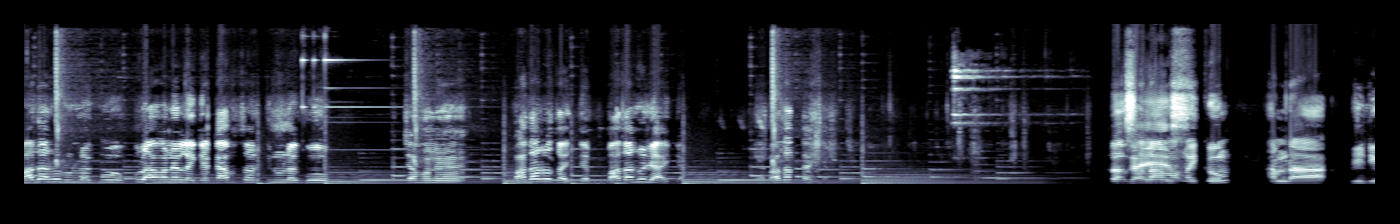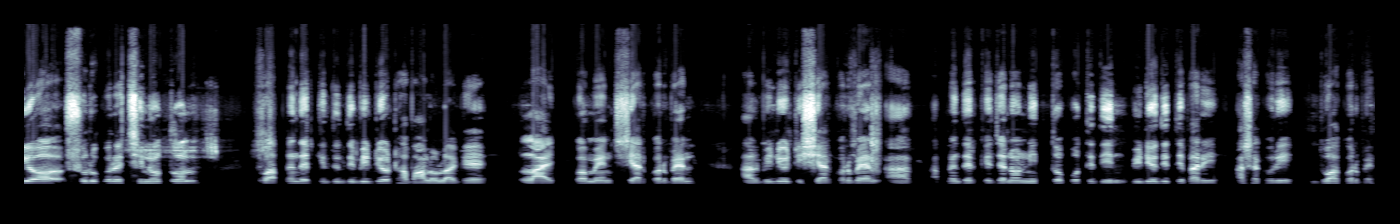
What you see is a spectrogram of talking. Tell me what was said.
বাজার হরুর লাগবো কুলা মানে লাগে কাপড় কিনু লাগবো। যখন বাজারও যাইতে বাজার হরে আইতা বাজার যাইতা আসসালামু আলাইকুম আমরা ভিডিও শুরু করেছি নতুন। তো আপনাদেরকে যদি ভিডিওটা ভালো লাগে লাইক কমেন্ট শেয়ার করবেন। আর ভিডিওটি শেয়ার করবেন আর আপনাদেরকে যেন নিত্য প্রতিদিন ভিডিও দিতে পারি, আশা করি দোয়া করবেন।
